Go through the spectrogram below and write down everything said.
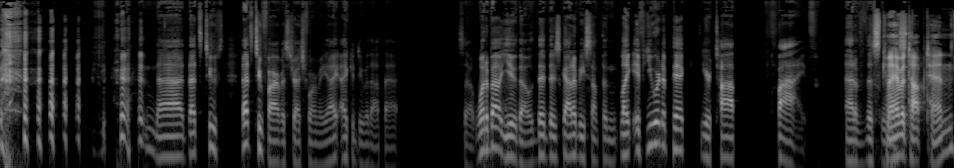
nah, that's too that's too far of a stretch for me. I, I could do without that. So, what about you though? There, there's got to be something like if you were to pick your top five out of this Can I have a top ten?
